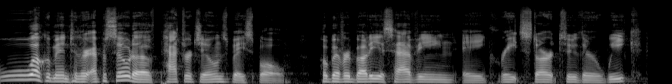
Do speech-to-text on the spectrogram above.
Welcome into another episode of Patrick Jones Baseball. Hope everybody is having a great start to their week.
